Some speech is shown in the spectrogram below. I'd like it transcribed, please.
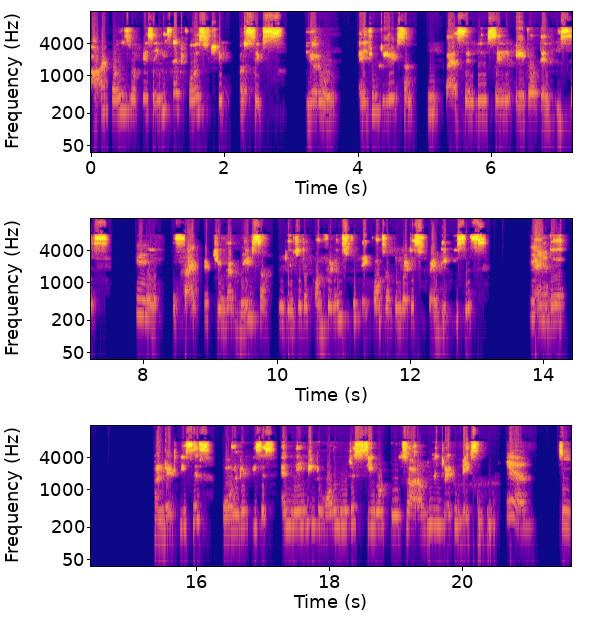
our toys, what we're saying is that first or six year old, and if you create something by assembling, say, eight or ten pieces, Hmm. uh, the fact that you have made something gives you the confidence to take on something that is 20 pieces Yeah. and uh, 100 pieces, 400 pieces, and maybe tomorrow you just see what tools are around you and try to make something. Yeah. So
